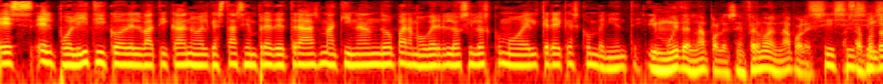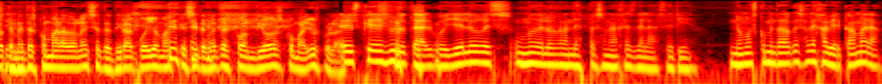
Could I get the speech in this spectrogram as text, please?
es el político del Vaticano, el que está siempre detrás maquinando para mover los hilos como él cree que es conveniente. Y muy del Nápoles, enfermo del Nápoles. Sí, sí, Hasta sí, punto te metes con Maradona y se te tira el cuello más que si te metes con Dios con mayúsculas. Es que es brutal. Boyelo es uno de los grandes personajes de la serie. No hemos comentado que sale Javier Cámara.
